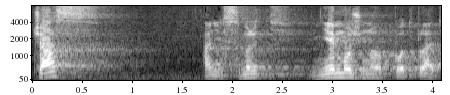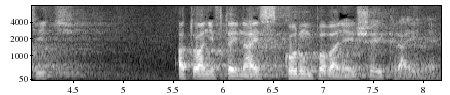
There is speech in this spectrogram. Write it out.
Čas ani smrť nemožno podplatiť, a to ani v tej najskorumpovanejšej krajine.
